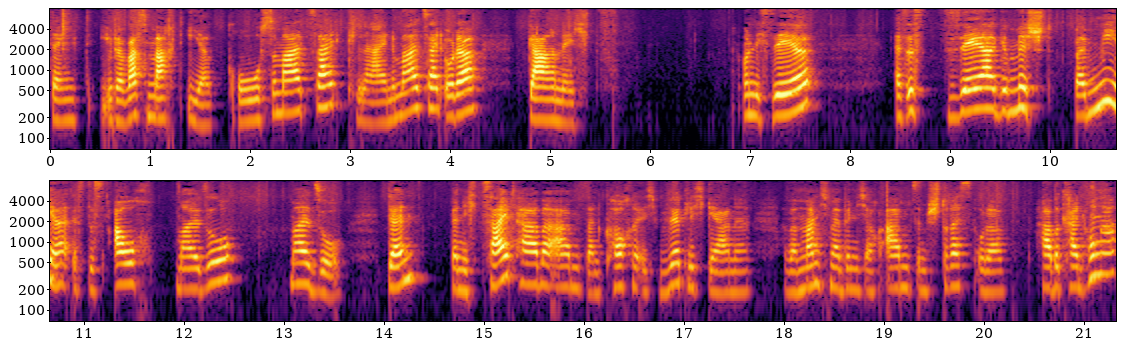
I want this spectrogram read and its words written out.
denkt ihr oder was macht ihr? Große Mahlzeit, kleine Mahlzeit oder gar nichts? Und ich sehe, es ist sehr gemischt. Bei mir ist es auch mal so, mal so. Denn wenn ich Zeit habe abends, dann koche ich wirklich gerne. Aber manchmal bin ich auch abends im Stress oder habe keinen Hunger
